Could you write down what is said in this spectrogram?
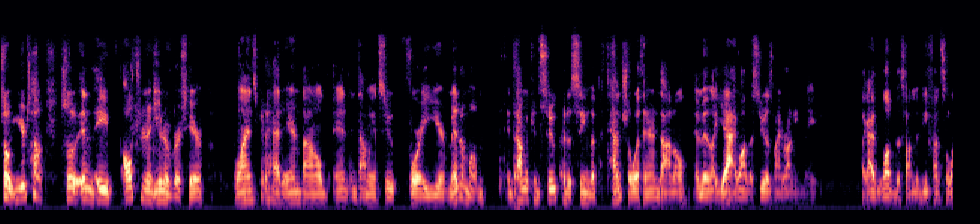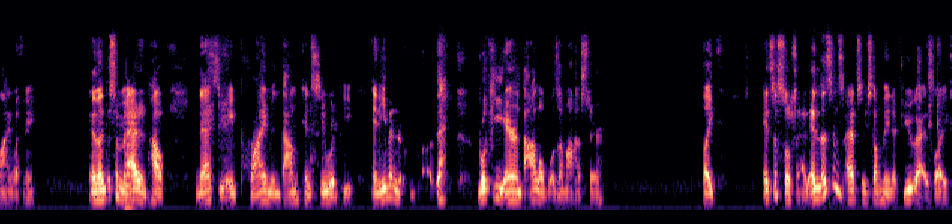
So you're telling so in a alternate universe here, the Lions could have had Aaron Donald and Ndamukong Suh for a year minimum, and Ndamukong Suh could have seen the potential with Aaron Donald and been like, "Yeah, I want this dude as my running mate. Like, I'd love this on the defensive line with me." And then just imagine how nasty a prime Ndamukong Suh would be, and even rookie Aaron Donald was a monster. Like, it's just so sad. And this is actually something if you guys like,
